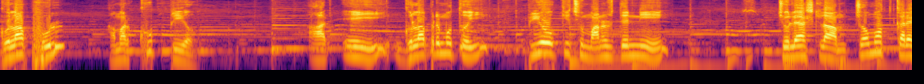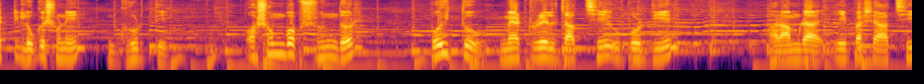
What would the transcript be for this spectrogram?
গোলাপ ফুল আমার খুব প্রিয়। আর এই গোলাপের মতোই প্রিয় কিছু মানুষদের নিয়ে চলে আসলাম চমৎকার একটি লোকেশনে ঘুরতে। অসম্ভব সুন্দর, ওই তো রেল যাচ্ছে উপর দিয়ে। আর আমরা এই পাশে আছি।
